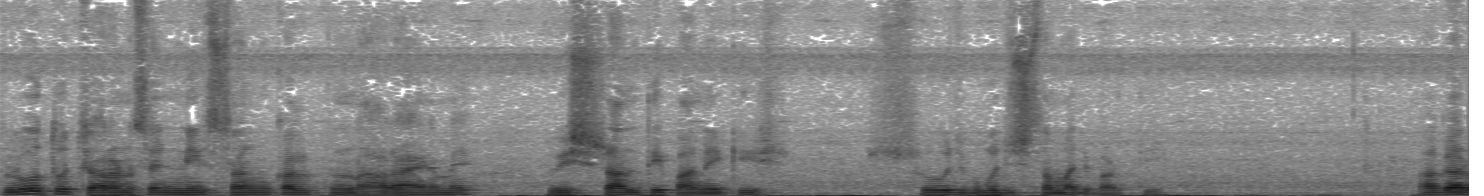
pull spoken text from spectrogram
प्लूत उच्चारण से निसंकल्प नारायण में विश्रांति पाने की सूझबूझ समझ बढ़ती। अगर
